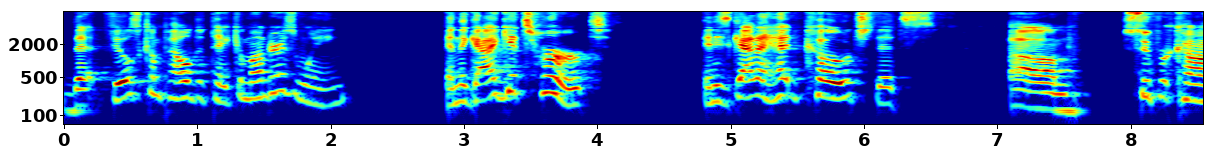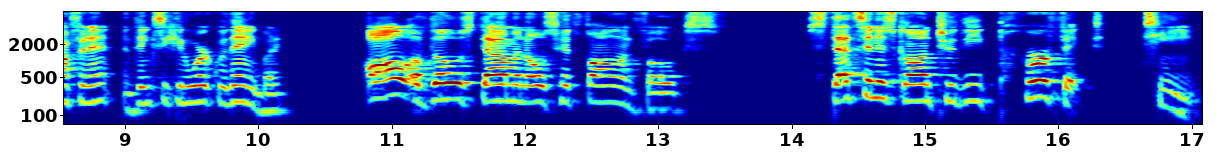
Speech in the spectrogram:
that feels compelled to take him under his wing, and the guy gets hurt, and he's got a head coach that's um, super confident and thinks he can work with anybody. All of those dominoes have fallen, folks. Stetson has gone to the perfect team,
